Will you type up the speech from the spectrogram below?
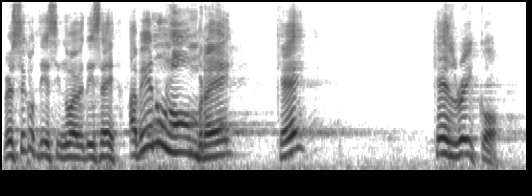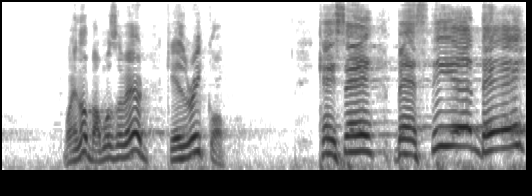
Versículo 19 dice, había un hombre, ¿qué? Que es rico. Bueno, vamos a ver, ¿qué es rico? Que se vestía de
